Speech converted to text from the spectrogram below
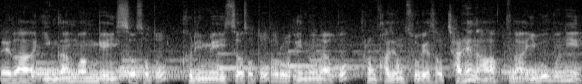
내가 인간관계에 있어서도 그림에 있어서도 서로 의논하고 그런 과정 속에서 잘 해나왔구나. 이 부분이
